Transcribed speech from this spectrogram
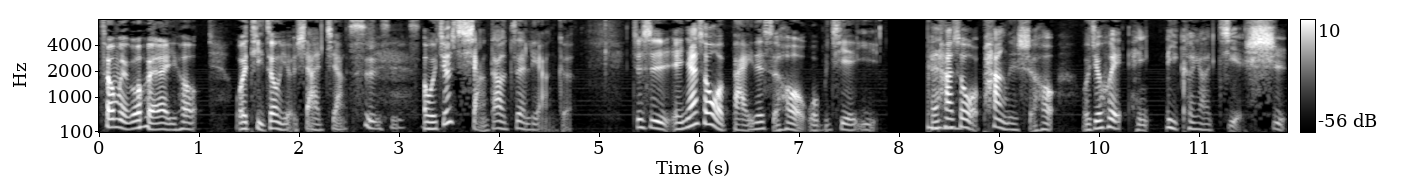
从美国回来以后，我体重有下降，是是是，我就想到这两个，就是人家说我白的时候我不介意，可是他说我胖的时候，我就会很立刻要解释。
